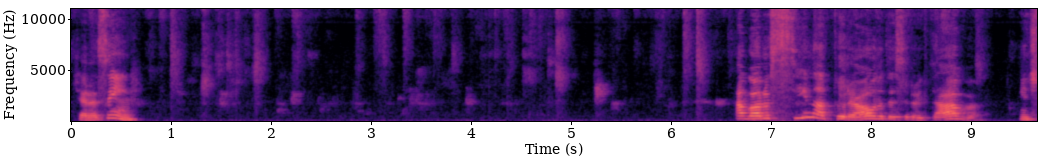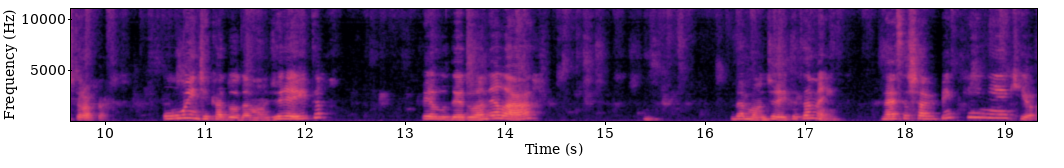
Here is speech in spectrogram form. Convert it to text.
Que era assim? Agora, o Si natural da terceira oitava, a gente troca o indicador da mão direita pelo dedo anelar da mão direita também. nessa chave bem pequenininha aqui, ó.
